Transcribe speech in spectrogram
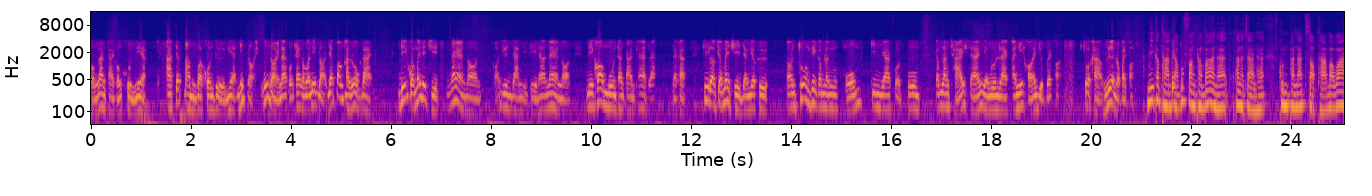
ของร่างกายของคุณเนี่ย อาจจะต่ำกว่าคนอื่นเนี่ย นิดหน่อย นิดหน่อยนะผมใช้คำว่านิดหน่อยยังป้องกันโรคได้ ดีกว่าไม่ได้ฉีดแน่นอน ขอยืนยันอีกทีนะแน่นอน มีข้อมูลทางการแพทย์แล้วนะครับ ที่เราจะไม่ฉีดอย่างเดียวคือ ตอนช่วงที่กำลังโหมกินยากดภูมิกำลังฉายแสงอย่างรุนแรงอันนี้ขอให้หยุดไว้ก่อน ชั่วข่าวเลื่อนออกไปก่อน มีคำถามจากผู้ฟังทางบ้านนะฮะท่านอาจารย์ฮะคุณพนัทสอบถามมาว่า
